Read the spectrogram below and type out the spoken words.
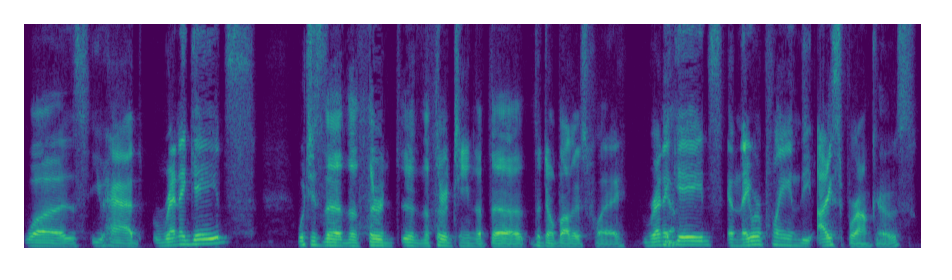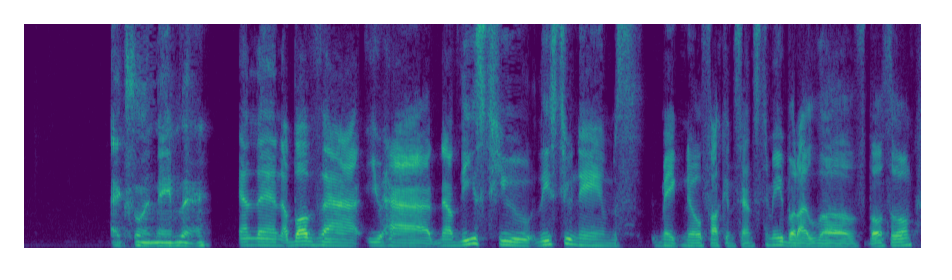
was you had renegades which is the the third uh, the third team that the the don't bothers play. Renegades and they were playing the ice broncos. Excellent name there. And then above that you had now these two these two names make no fucking sense to me but i love both of them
